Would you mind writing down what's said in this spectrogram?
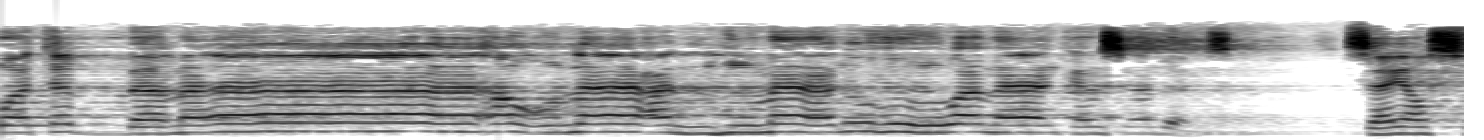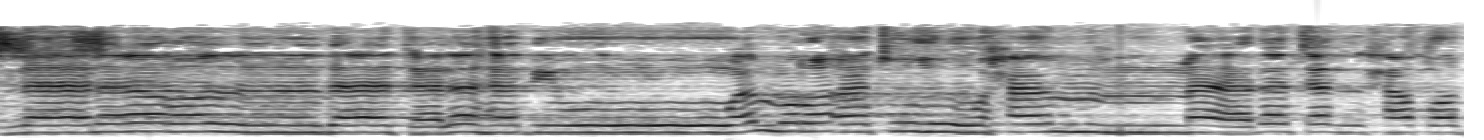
وتب ما أغنى عنه ماله وما كسب. سيصلى نارا ذات لهب وامرأته حمالة الحطب.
